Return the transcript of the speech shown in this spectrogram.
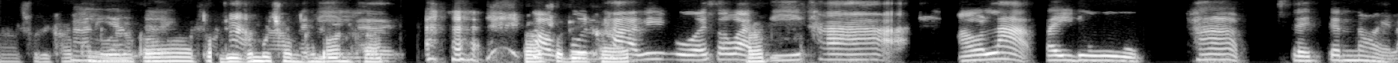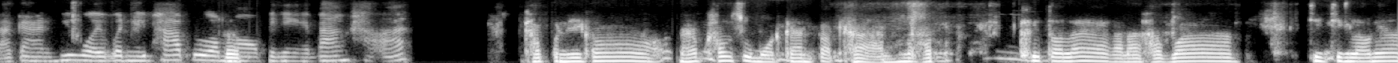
อ่าสวัสดีครับมาคุณหรืนุ้อยยังแล้วก็เอ่ยสวัสดีท่านผู้ชมพอทางบ้านครับเลยครับขอบสวัสคุดีณครับค่ะพี่บัวสวัสครับดีค่ะ เอาล่ะไปดูภาพเซตกันหน่อยละกันพี่บัววันนี้ภาพรวมครับมองเป็นยังไงบ้างคะครับวันนี้ก็นะครับเข้าสู่โหมดการปรับฐานนะครับ คือตอนแรกอะนะครับว่าจริง ๆ แล้วเนี่ย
